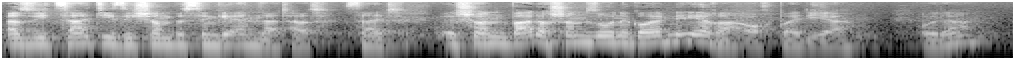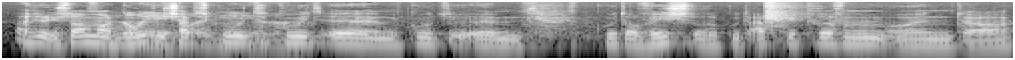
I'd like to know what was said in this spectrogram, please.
Also die Zeit, die sich schon ein bisschen geändert hat. Seit schon war doch schon so eine goldene Ära auch bei dir, oder? Also ich sag mal So gut, ich habe es gut, Ära. gut, ähm, gut, ähm, gut erwischt oder gut abgegriffen und ja,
